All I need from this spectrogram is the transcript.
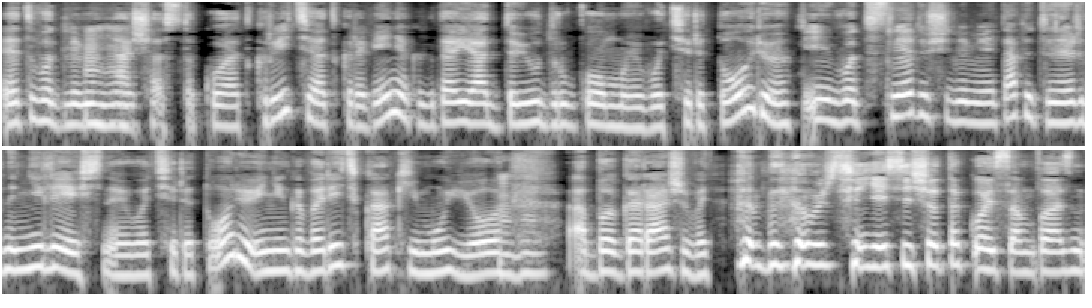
это вот для mm-hmm. меня сейчас такое открытие, откровение, когда я отдаю другому его территорию. И вот следующий для меня этап это, наверное, не лезть на его территорию и не говорить, как ему ее mm-hmm. облагораживать. Потому что есть еще такой соблазн.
